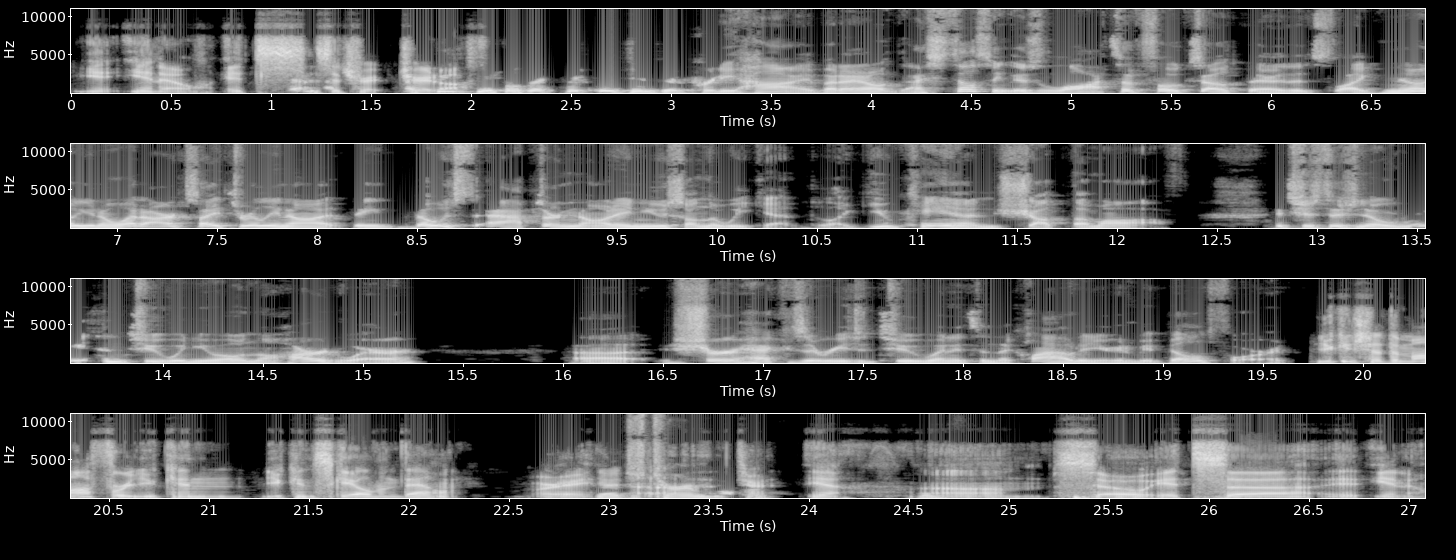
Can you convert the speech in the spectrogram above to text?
you, you know, it's yeah. it's a tra- trade off. People's expectations are pretty high, but I don't. I still think there's lots of folks out there that's like, no, you know what? Our site's really not. They, those apps are not in use on the weekend. Like you can shut them off. It's just there's no reason to when you own the hardware uh, sure heck is a reason to when it's in the cloud and you're going to be billed for it. You can shut them off, or you can you can scale them down. Right? Yeah, just turn. Uh, turn yeah. Um, so it's uh, it, you know,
